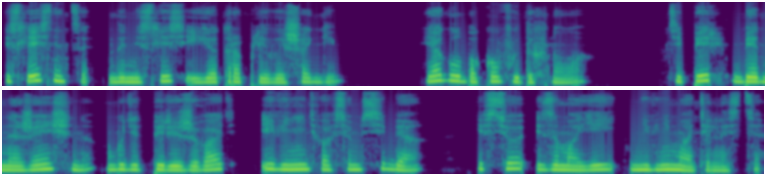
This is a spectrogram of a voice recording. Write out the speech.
и с лестницы донеслись ее торопливые шаги. Я глубоко выдохнула. Теперь бедная женщина будет переживать и винить во всем себя, и все из-за моей невнимательности.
